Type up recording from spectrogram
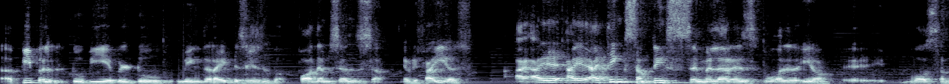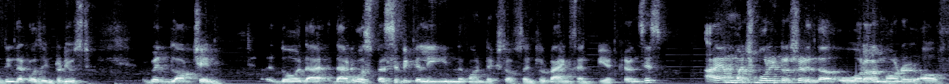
uh, people to be able to make the right decisions for themselves every five years I, I, I think something similar is was you know was something that was introduced with blockchain though that, that was specifically in the context of central banks and fiat currencies. I am much more interested in the overall model of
